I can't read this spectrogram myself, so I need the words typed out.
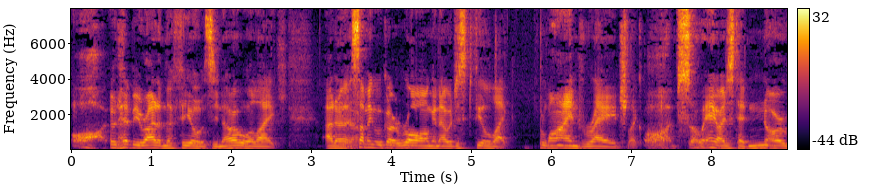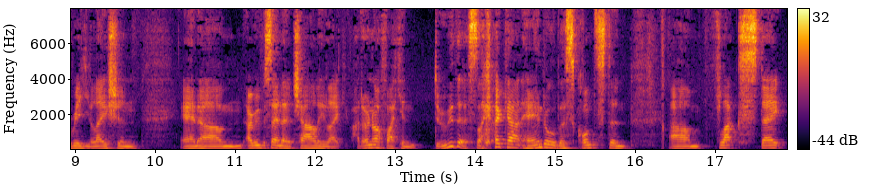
oh, it would hit me right in the feels, you know, or like I don't know, yeah. something would go wrong and I would just feel like blind rage, like, oh, I'm so angry. I just had no regulation. And um, I remember saying to Charlie, like, I don't know if I can do this. Like, I can't handle this constant um, flux state.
